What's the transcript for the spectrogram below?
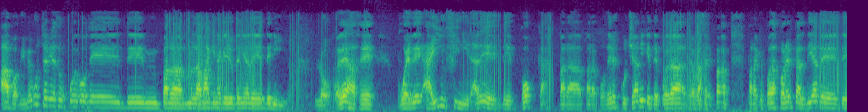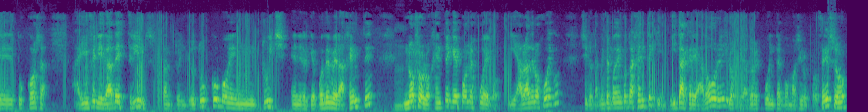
Ah, pues a mí me gustaría hacer un juego de, de para la máquina que yo tenía de, de niño. Lo puedes hacer puede, hay infinidad de, de podcasts para, para, poder escuchar y que te pueda, hacer spam, para que puedas ponerte al día de, de, tus cosas. Hay infinidad de streams, tanto en YouTube como en Twitch, en el que puedes ver a gente, mm. no solo gente que pone juegos y habla de los juegos, sino también te puede encontrar gente que invita a creadores y los creadores cuentan cómo ha sido el proceso,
